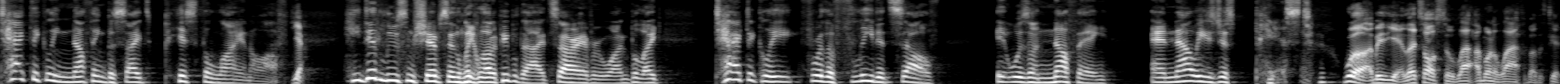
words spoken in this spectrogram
tactically nothing besides piss the lion off. Yeah. He did lose some ships, and like a lot of people died. Sorry, everyone, but like tactically for the fleet itself, it was a nothing. And now he's just pissed. Well, I mean, yeah. Let's also. La- I want to laugh about this. Again.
